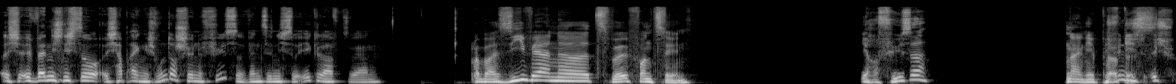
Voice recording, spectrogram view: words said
ich, wenn ich nicht so, ich habe eigentlich wunderschöne Füße, wenn sie nicht so ekelhaft wären. Aber sie wäre eine 12 von 10. Ihre Füße? Nein, ihr Purpose. ich, ich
